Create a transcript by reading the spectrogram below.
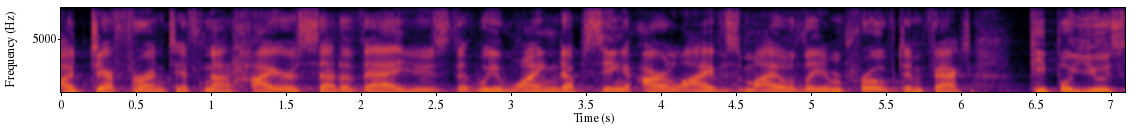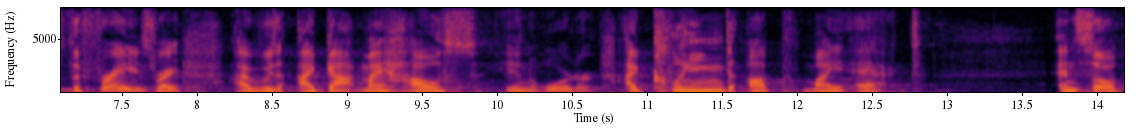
a different, if not higher set of values, that we wind up seeing our lives mildly improved. In fact, people use the phrase, right? I, was, I got my house in order. I cleaned up my act. And so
